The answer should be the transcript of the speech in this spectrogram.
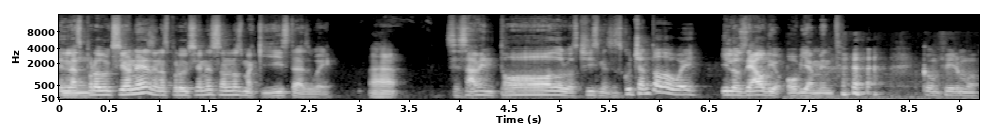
en las Mm. producciones, en las producciones son los maquillistas, güey. Ajá. Se saben todos los chismes, escuchan todo, güey. Y los de audio, obviamente. Confirmo.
